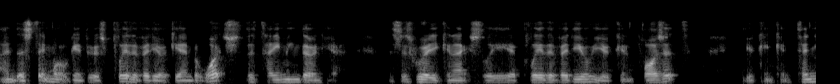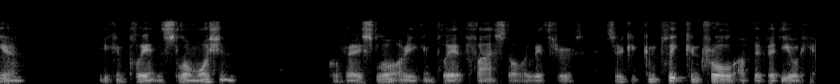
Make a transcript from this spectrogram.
and this time what we're going to do is play the video again, but watch the timing down here. This is where you can actually uh, play the video. You can pause it, you can continue, you can play it in slow motion, go very slow, or you can play it fast all the way through. So you get complete control of the video here.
